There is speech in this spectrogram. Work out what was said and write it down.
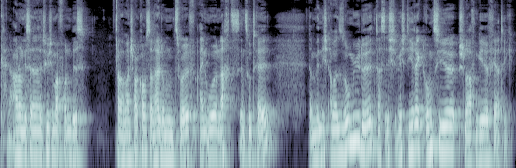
keine Ahnung, ist ja natürlich immer von bis, aber manchmal kommst du dann halt um 12, 1 Uhr nachts ins Hotel. Dann bin ich aber so müde, dass ich mich direkt umziehe, schlafen gehe, fertig.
